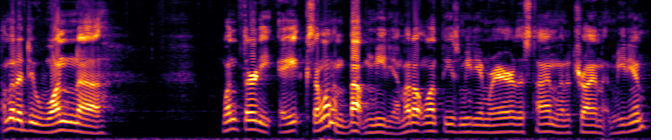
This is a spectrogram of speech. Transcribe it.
I'm gonna do one uh, 138 because I want them about medium. I don't want these medium rare this time. I'm gonna try them at medium.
